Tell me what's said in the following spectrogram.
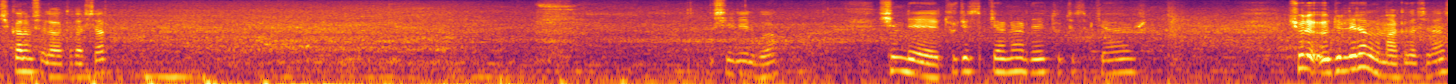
Çıkalım şöyle arkadaşlar. Bir şey değil bu. Şimdi Türkçe spiker nerede? Türkçe spiker. Şöyle ödülleri alalım arkadaşlar.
